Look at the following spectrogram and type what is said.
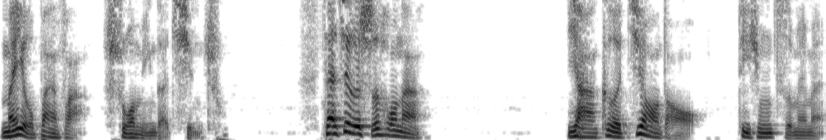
没有办法说明的清楚。在这个时候呢，雅各教导弟兄姊妹们。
